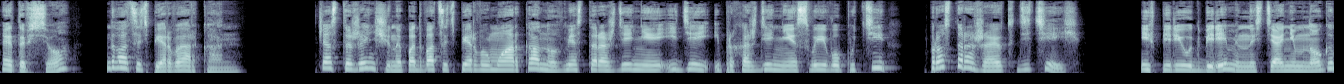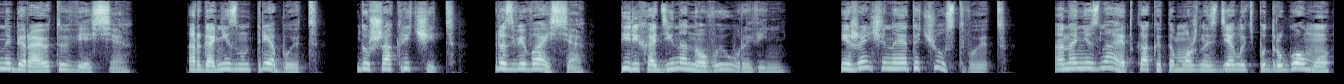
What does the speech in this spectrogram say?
Это все 21 аркан. Часто женщины по 21 аркану вместо рождения идей и прохождения своего пути просто рожают детей. И в период беременности они много набирают в весе. Организм требует, душа кричит «развивайся», переходи на новый уровень. И женщина это чувствует. Она не знает, как это можно сделать по-другому,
